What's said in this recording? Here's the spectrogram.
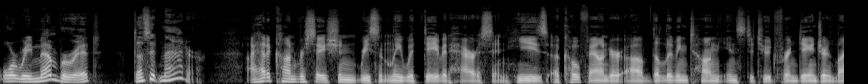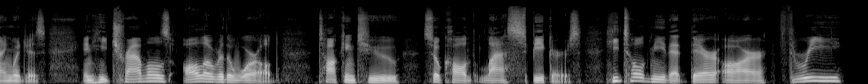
or remember it, does it matter? I had a conversation recently with David Harrison. He's a co founder of the Living Tongue Institute for Endangered Languages, and he travels all over the world talking to so called last speakers. He told me that there are three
